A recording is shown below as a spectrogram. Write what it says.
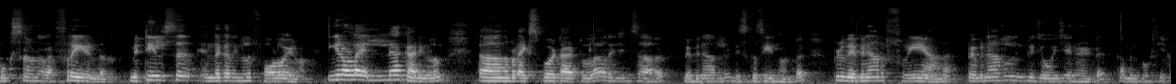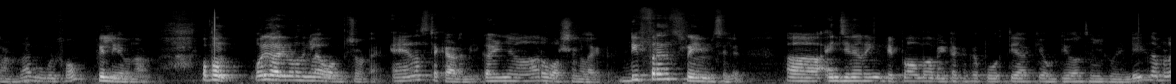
ബുക്സ് ആണ് റെഫർ ചെയ്യേണ്ടത്? മെറ്റീരിയൽസ് എന്തൊക്കെ നിങ്ങൾ ഫോളോ ചെയ്യണം? ഇങ്ങനെയുള്ള എല്ലാ കാര്യങ്ങളും നമ്മുടെ എക്സ്പേർട്ട് ആയിട്ടുള്ള റിജിൻ സാറ് വെബിനാറിൽ ഡിസ്കസ് ചെയ്യുന്നുണ്ട്. ഇപ്പോഴും വെബിനാർ ഫ്രീ ആണ്. വെബിനാറിൽ നിങ്ങൾക്ക് ജോയിൻ ചെയ്യാനായിട്ട് കമന്റ് ബോക്സിൽ കാണുന്ന ഗൂഗിൾ ഫോം ഫിൽ ചെയ്യാവുന്നതാണ്. ഒപ്പം ഒരു കാര്യം കൂടെ നിങ്ങളെ ഓർമ്മിച്ചോട്ടെ ഏണസ്റ്റ് അക്കാഡമി കഴിഞ്ഞ ആറ് വർഷങ്ങളായിട്ട് ഡിഫറെന്റ് സ്ട്രീംസിൽ എഞ്ചിനീയറിംഗ് ഡിപ്ലോമ ബിടെക് ഒക്കെ പൂർത്തിയാക്കിയ ഉദ്യോഗാർത്ഥികൾക്ക് വേണ്ടി നമ്മൾ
